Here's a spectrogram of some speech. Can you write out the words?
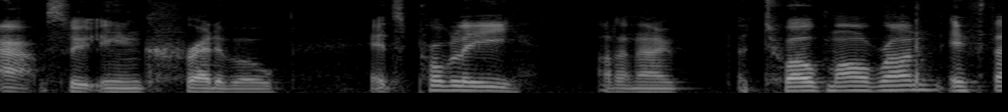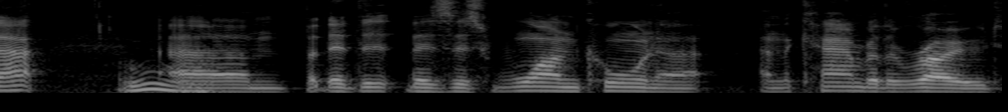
absolutely incredible. It's probably, I don't know, a 12 mile run, if that. Um, but there, there's this one corner, and the camber of the road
